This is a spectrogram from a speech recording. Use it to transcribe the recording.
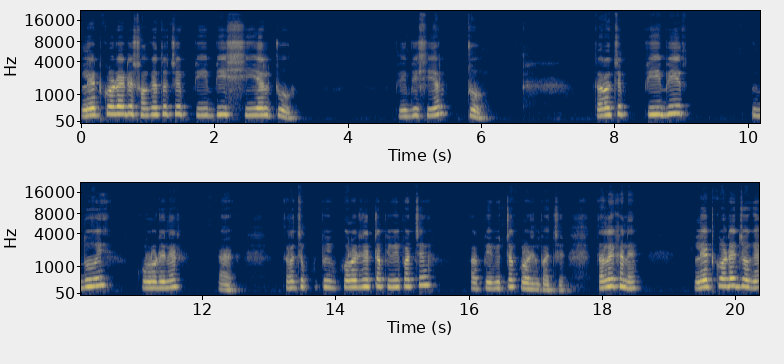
লেড ক্লোরাইডের সংকেত হচ্ছে পিবিসিএল টু। পিবিসিএল টু। তার হচ্ছে পিবির দুই, ক্লোরিনের এক। তাহলে হচ্ছে ক্লোরিনেরটা পিবি পাচ্ছে আর পিবিরটা ক্লোরিন পাচ্ছে। তাহলে এখানে লেড ক্লোরাইডের যোগে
